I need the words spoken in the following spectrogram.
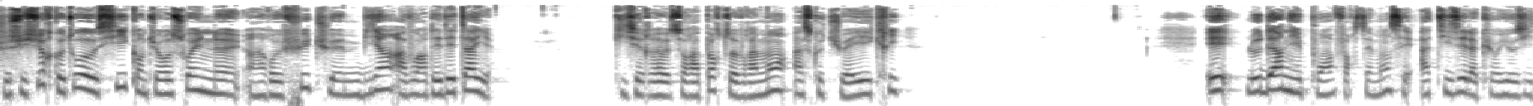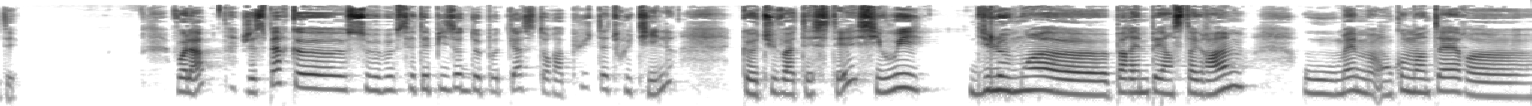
Je suis sûre que toi aussi, quand tu reçois une, un refus, tu aimes bien avoir des détails qui se rapportent vraiment à ce que tu as écrit. Et le dernier point, forcément, c'est attiser la curiosité. Voilà, j'espère que ce, cet épisode de podcast t'aura pu être utile, que tu vas tester. Si oui, dis-le moi euh, par MP Instagram ou même en commentaire euh,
